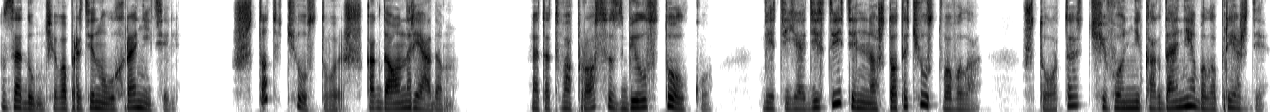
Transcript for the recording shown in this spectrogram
Задумчиво протянул хранитель. Что ты чувствуешь, когда он рядом? Этот вопрос сбил с толку. Ведь я действительно что-то чувствовала. Что-то, чего никогда не было прежде.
